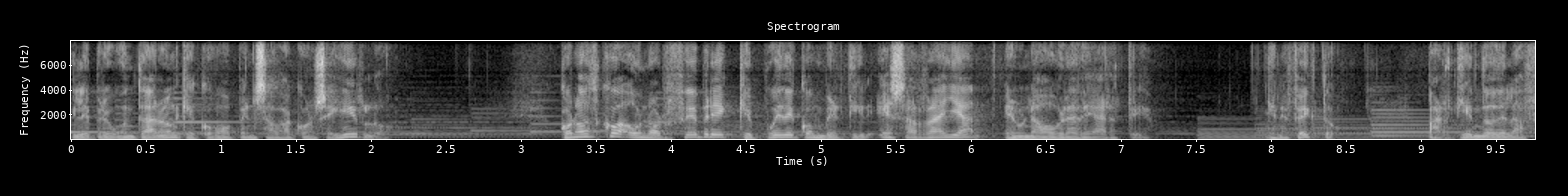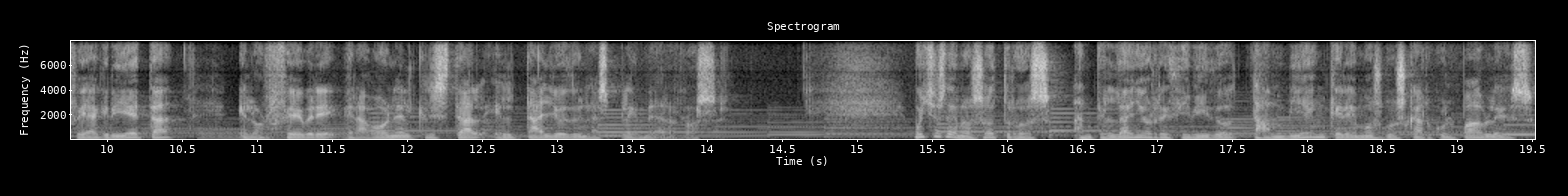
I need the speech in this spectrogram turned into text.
y le preguntaron que cómo pensaba conseguirlo. Conozco a un orfebre que puede convertir esa raya en una obra de arte. Y en efecto, partiendo de la fea grieta, el orfebre grabó en el cristal el tallo de una espléndida rosa. Muchos de nosotros, ante el daño recibido, también queremos buscar culpables,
